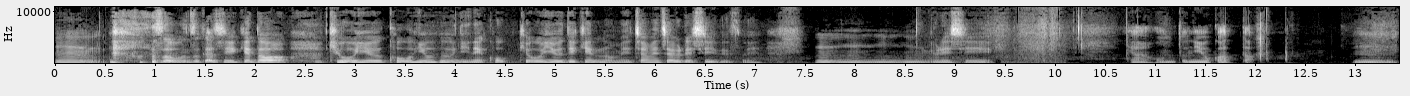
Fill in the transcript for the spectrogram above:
うん。そう、難しいけど、共有、こういう風にね、共有できるのめちゃめちゃ嬉しいですね。うんうんうんうん、嬉しい。いや、本当によかった。うん。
